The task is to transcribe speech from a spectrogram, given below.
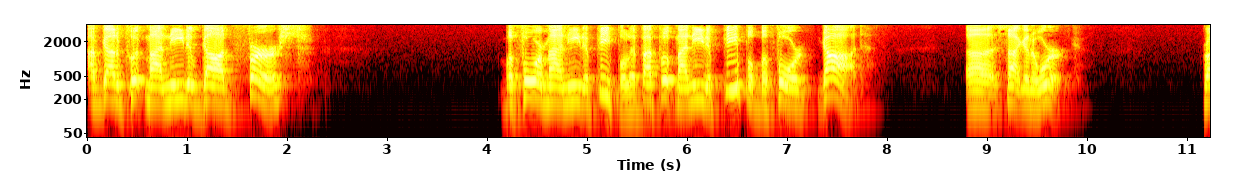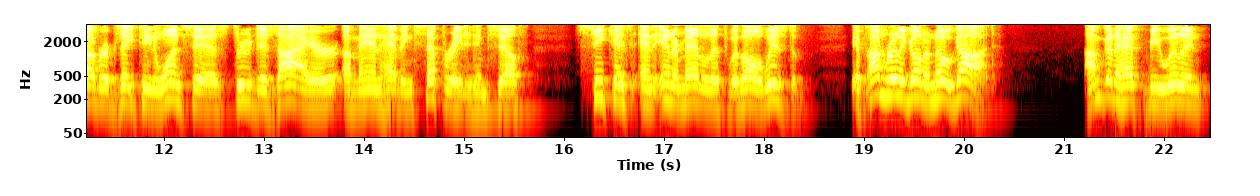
I've got to put my need of God first before my need of people. If I put my need of people before God, uh, it's not going to work. Proverbs 18 and 1 says, through desire, a man having separated himself seeketh and intermeddleth with all wisdom if I'm really going to know God, I'm going to have to be willing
